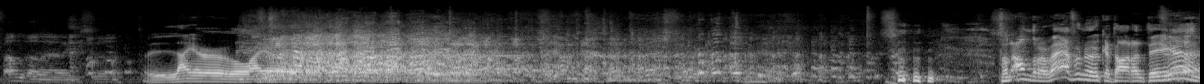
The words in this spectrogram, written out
fan van eigenlijk. Zo. Liar, liar. Van andere wijvenneuken daarentegen.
